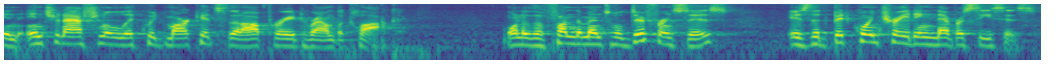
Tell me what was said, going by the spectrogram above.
in international liquid markets that operate around the clock. One of the fundamental differences is that Bitcoin trading never ceases,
